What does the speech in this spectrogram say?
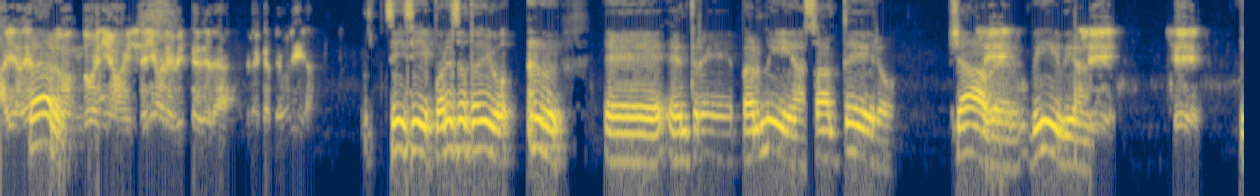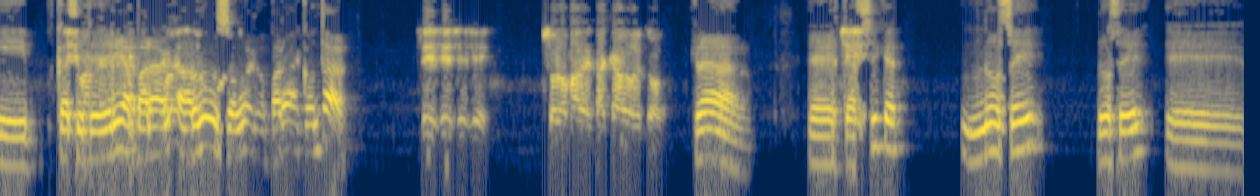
Ahí adentro son dueños y señores, viste, de la, de la categoría. Sí, sí, por eso te digo, eh, entre Pernía, Santero, Javer, Vivian, y casi te diría para Arduzo, bueno, para contar. Sí, sí, sí, sí, son los más destacados de todo. Claro, este, así que no sé, no sé eh,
